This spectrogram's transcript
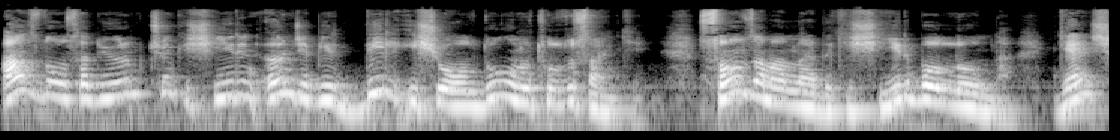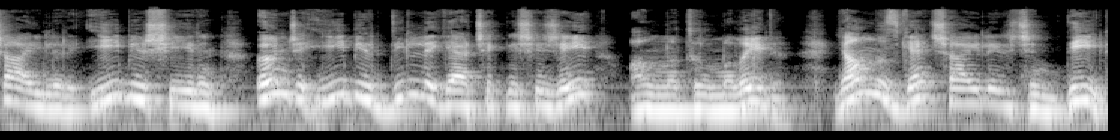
Az da olsa diyorum çünkü şiirin önce bir dil işi olduğu unutuldu sanki. Son zamanlardaki şiir bolluğunda genç şairleri iyi bir şiirin önce iyi bir dille gerçekleşeceği anlatılmalıydı. Yalnız genç şairler için değil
